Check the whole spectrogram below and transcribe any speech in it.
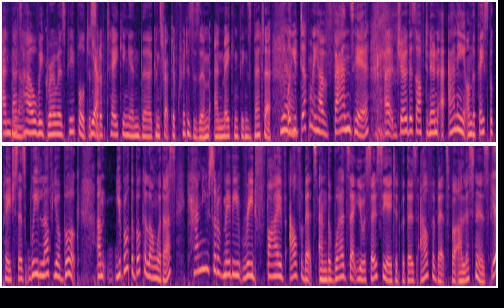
And you that's know. how we grow as people, just Yeah. sort of taking in the constructive criticism and making things better. Yeah. Well, you definitely have fans here. Uh, Joe, this afternoon, uh, Annie on the Facebook page says, We love your book. Um, you brought the book along with us. Can you sort of maybe read five alphabets and the words that you associated with those alphabets for our listeners Yeah,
